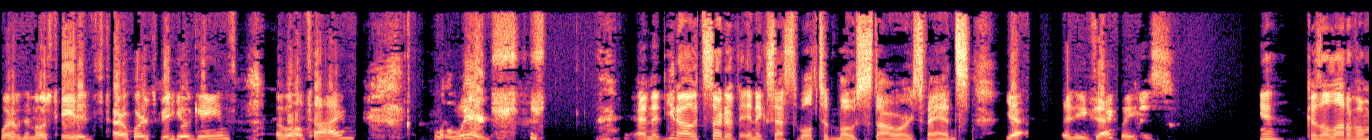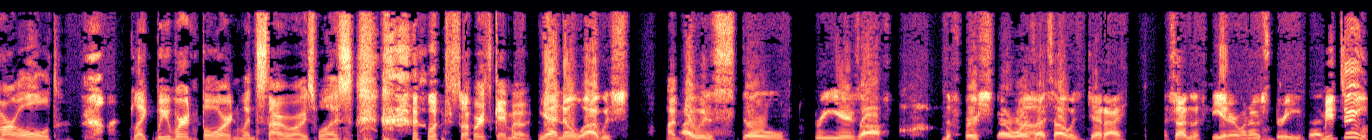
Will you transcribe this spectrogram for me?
one of the most hated Star Wars video games of all time? Well, weird. and it, you know, it's sort of inaccessible to most Star Wars fans. Exactly. Cause, yeah, because a lot of them are old. Like we weren't born when Star Wars was when Star Wars came out. Yeah. No, I was I'm- I was still three years off. The first Star Wars Uh. I saw was Jedi. I saw it in the theater when I was three. But Me too.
